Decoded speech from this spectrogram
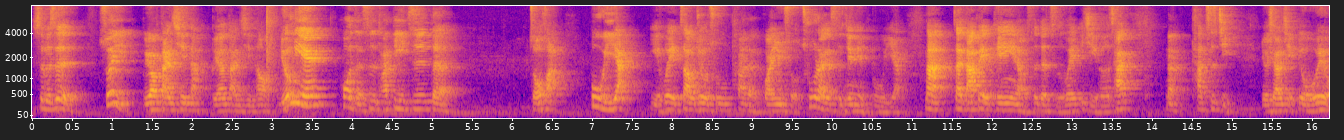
是不是？所以不要担心呐，不要担心哦，流年或者是他地支的走法不一样。也会造就出他的官运所出来的时间点不一样。那再搭配天意老师的指挥一起合参，那他自己刘小姐有没有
